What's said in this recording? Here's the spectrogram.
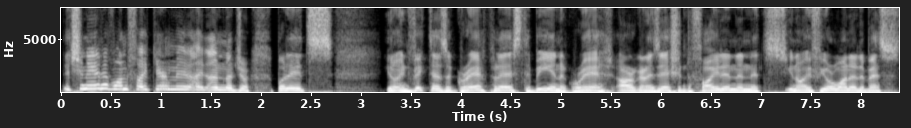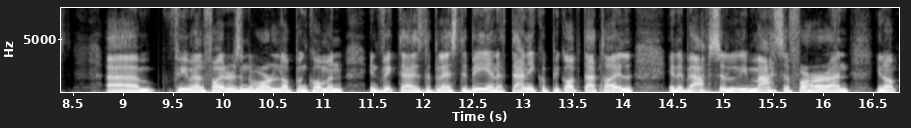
did Sinead have one fight there? I, I'm not sure. But it's you know, Invicta is a great place to be in, a great organization to fight in, and it's you know, if you're one of the best um, female fighters in the world up and coming, Invicta is the place to be. And if Danny could pick up that title, it'd be absolutely massive for her. And you know,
